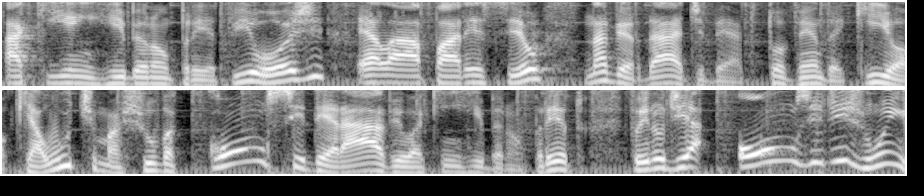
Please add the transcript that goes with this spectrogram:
aqui em Ribeirão Preto. E hoje ela apareceu. Na verdade, Beto, tô vendo aqui, ó, que a última chuva considerável aqui em Ribeirão Preto foi no dia 11 de junho.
